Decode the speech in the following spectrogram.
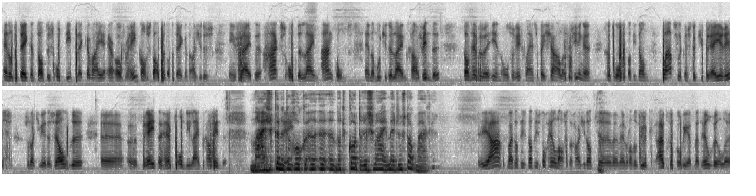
En dat betekent dat dus op die plekken waar je er overheen kan stappen. Dat betekent als je dus in feite haaks op de lijn aankomt. En dan moet je de lijn gaan vinden. Dan hebben we in onze richtlijn speciale voorzieningen getroffen. Dat die dan plaatselijk een stukje breder is. Zodat je weer dezelfde uh, uh, breedte hebt om die lijn te gaan vinden. Maar ze kunnen toch ook een, een wat kortere zwaai met hun stok maken? Ja, maar dat is, dat is toch heel lastig. Als je dat, uh, we, we, hebben dat natuurlijk uitgeprobeerd met heel veel uh,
